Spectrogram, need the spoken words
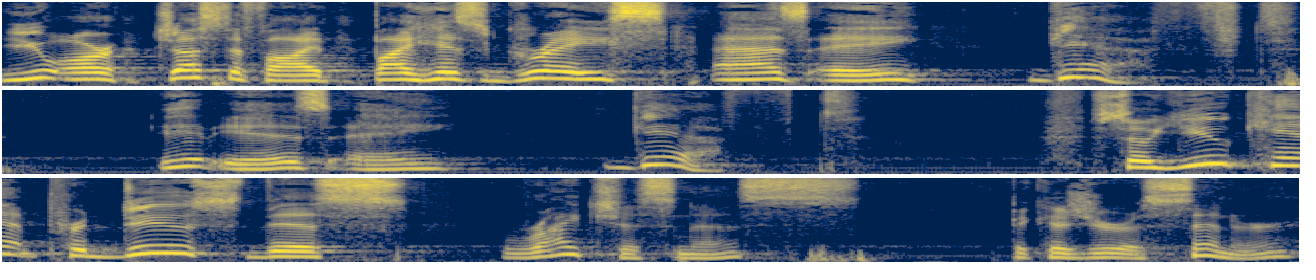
You are justified by his grace as a gift. It is a gift. So you can't produce this righteousness because you're a sinner.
